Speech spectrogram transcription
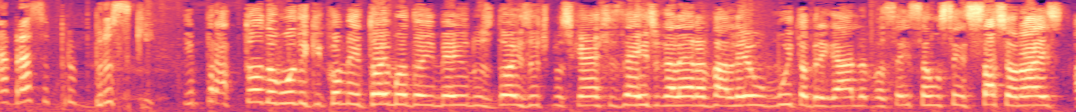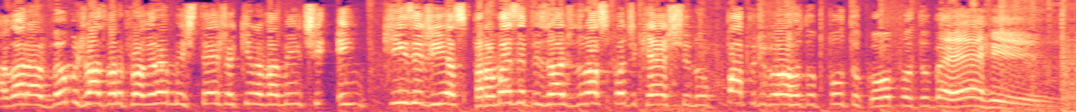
Abraço pro Brusque. E pra todo mundo que comentou e mandou e-mail nos dois últimos casts, é isso, galera. Valeu, muito obrigado. Vocês são sensacionais. Agora vamos de volta para o programa. Esteja aqui novamente em 15 dias para mais episódios do nosso podcast no papodegordo.com.br.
